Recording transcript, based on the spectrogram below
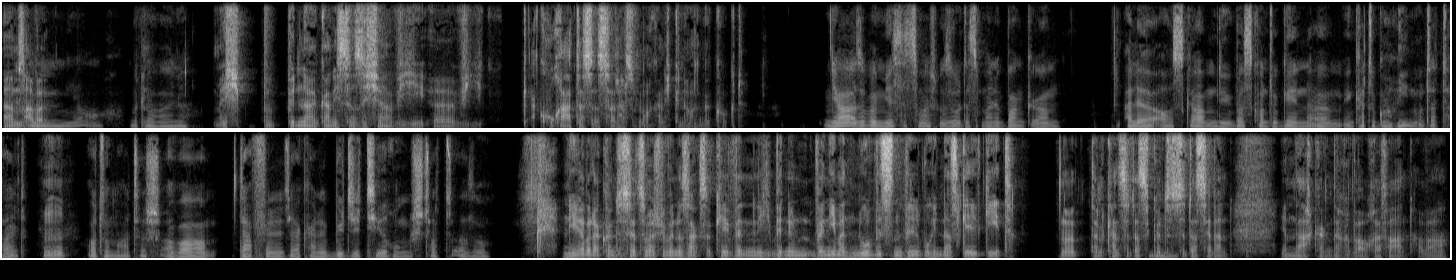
Ähm, aber ja auch mittlerweile. Ich bin da gar nicht so sicher, wie äh, wie akkurat das ist, weil das hast du mir auch gar nicht genau angeguckt. Ja, also bei mir ist es zum Beispiel so, dass meine Bank ähm, alle Ausgaben, die übers Konto gehen, ähm, in Kategorien unterteilt, mhm. automatisch, aber da findet ja keine Budgetierung statt, also. Nee, aber da könntest du ja zum Beispiel, wenn du sagst, okay, wenn, nicht, wenn, wenn jemand nur wissen will, wohin das Geld geht, ne, dann kannst du das, könntest mhm. du das ja dann im Nachgang darüber auch erfahren. Aber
